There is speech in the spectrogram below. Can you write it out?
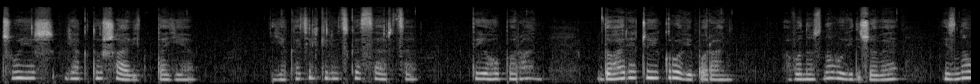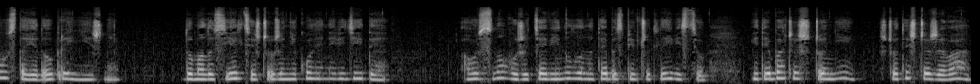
Чуєш, як душа відтає, яке тільки людське серце, ти його порань, до гарячої крові порань, а воно знову відживе і знову стає добре і ніжне. Думалось Єльці, що вже ніколи не відійде. А ось знову життя війнуло на тебе співчутливістю, і ти бачиш, що ні, що ти ще жива,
